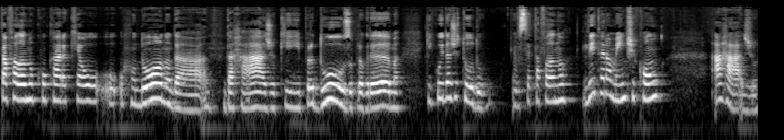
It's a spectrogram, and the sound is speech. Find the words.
tá falando com o cara que é o, o, o, dono da, da rádio, que produz o programa, que cuida de tudo. Você tá falando literalmente com a rádio.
